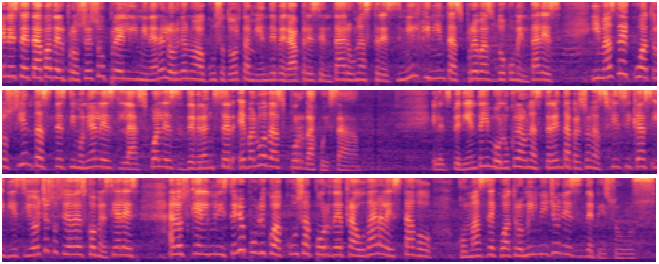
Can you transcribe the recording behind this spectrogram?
En esta etapa del proceso preliminar, el órgano acusador también deberá presentar unas 3.500 pruebas documentales y más de 400 testimoniales, las cuales deberán ser evaluadas por la jueza. El expediente involucra a unas 30 personas físicas y 18 sociedades comerciales a los que el Ministerio Público acusa por defraudar al Estado con más de 4 mil millones de pesos.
